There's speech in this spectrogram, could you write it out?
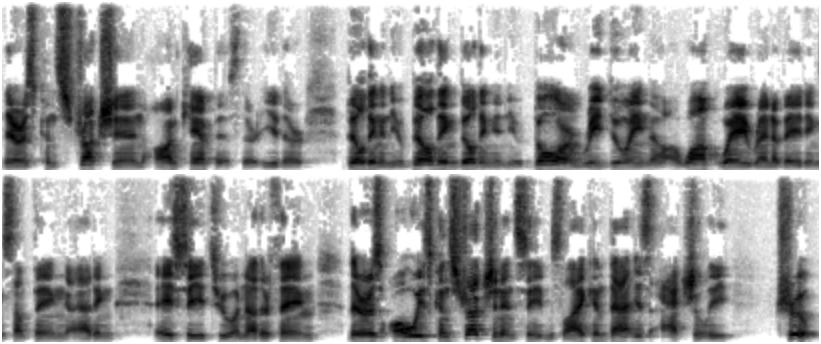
there is construction on campus. They're either building a new building, building a new dorm, redoing a, a walkway, renovating something, adding AC to another thing. There is always construction, it seems like, and that is actually true.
